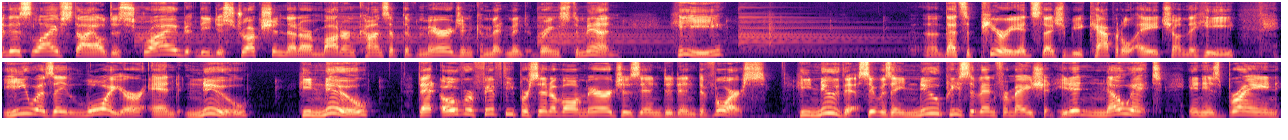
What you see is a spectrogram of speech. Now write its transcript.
this lifestyle described the destruction that our modern concept of marriage and commitment brings to men. He, uh, that's a period, so that should be capital H on the he. He was a lawyer and knew, he knew that over 50% of all marriages ended in divorce. He knew this. It was a new piece of information. He didn't know it in his brain.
